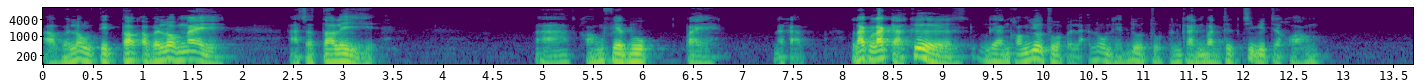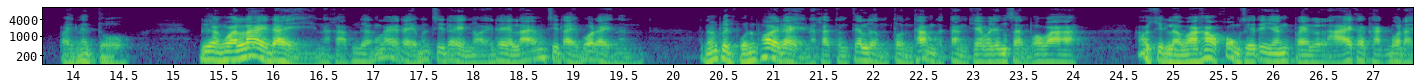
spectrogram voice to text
เอาไปลง TikTok เอาไปลงในอ่าสตอรี่อ่าของ Facebook ไปนะครับลักๆก็คือเรื่องของ YouTube ไปแหละลงเห็น YouTube เป็นการบันทึกชีวิตเจ้าของไปในตัว เรื่องว่าไล่ได้นะครับเรื่องไล่ได้มันสิได้หน่อยได้หลายมันสิได้บ่ได้นั่นนั้นเป็นผลพลอยได้นะครับตั้งแต่เริ่มต้นทำก็ตั้งใจว่าจังสั่นเพราะว่าเฮาคิดแล้วว่าเฮาคงเสิได้หยังไปหลายคักๆบ่ได้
